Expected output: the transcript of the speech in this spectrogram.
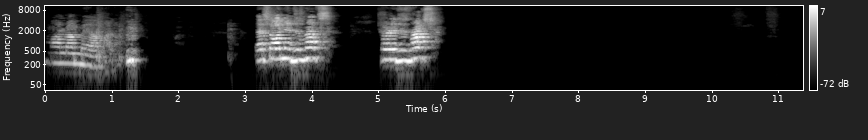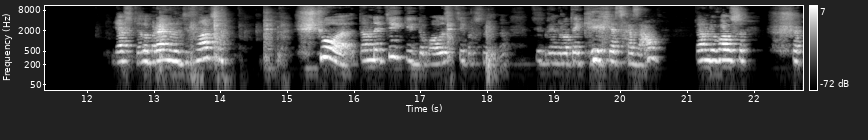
Мала меа мала. Я сьогодні дізнався, вчора дізнався, я з телебренеру дізнався, що там не тільки давалися ці ці блін, яких я сказав, там давалося ще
